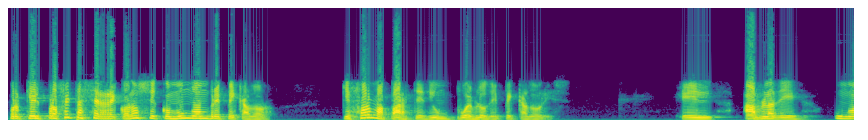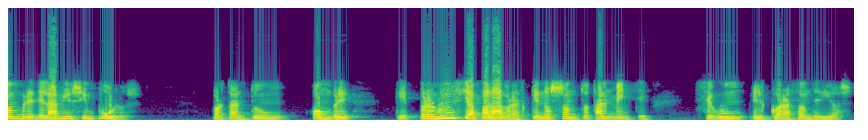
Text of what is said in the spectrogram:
Porque el profeta se reconoce como un hombre pecador, que forma parte de un pueblo de pecadores. Él habla de un hombre de labios impuros, por tanto un hombre que pronuncia palabras que no son totalmente según el corazón de Dios,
